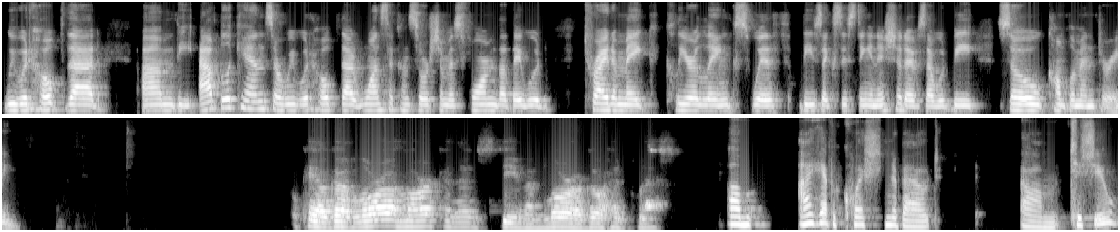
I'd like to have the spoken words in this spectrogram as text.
we would hope that um, the applicants, or we would hope that once a consortium is formed, that they would try to make clear links with these existing initiatives that would be so complementary. Okay, I've got Laura, Mark, and then Stephen. Laura, go ahead, please. Um, I have a question about um, tissue.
